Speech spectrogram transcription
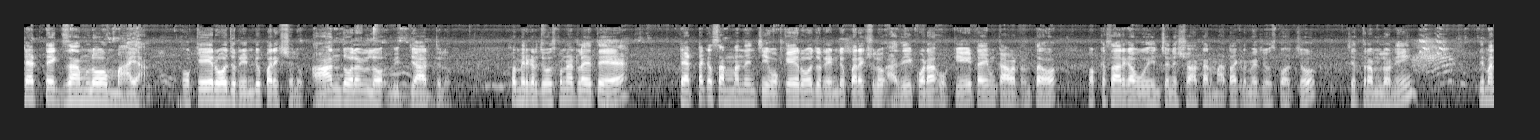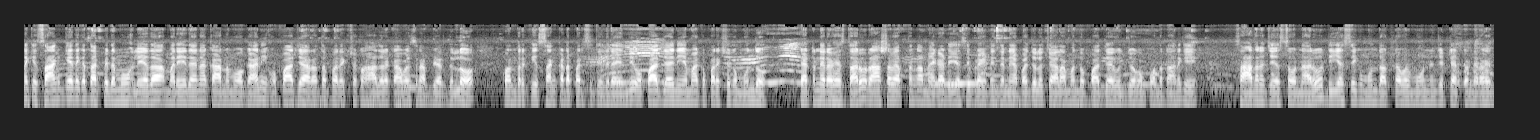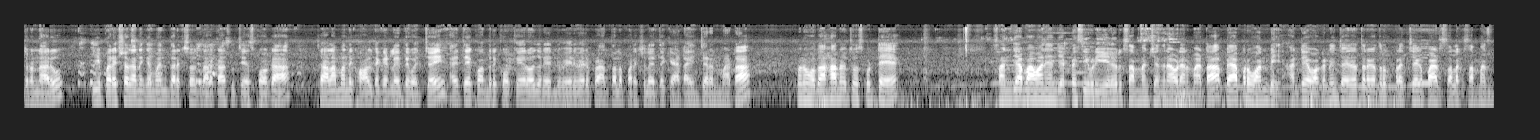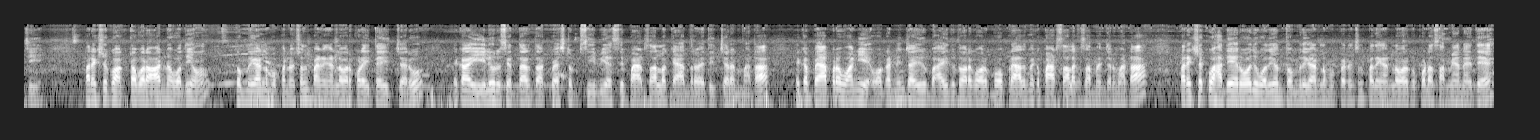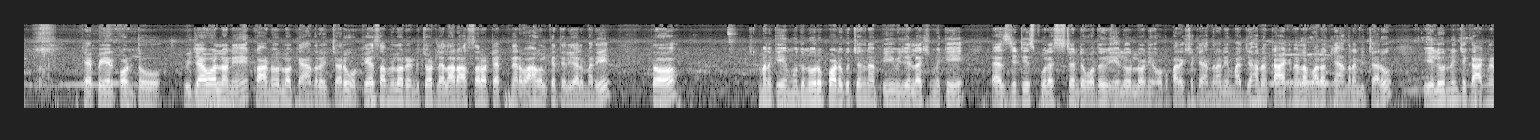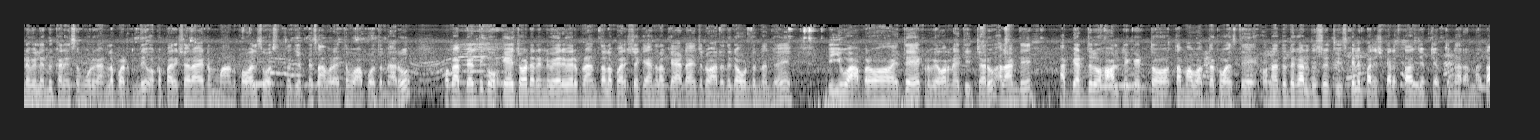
TET ఎగ్జామ్లో మాయ. ఒకే రోజు రెండు పరీక్షలు ఆందోళనలో విద్యార్థులు. సో మీరు ఇక్కడ చూసుకున్నట్లయితే టెట్కి సంబంధించి ఒకే రోజు రెండు పరీక్షలు అది కూడా ఒకే టైం కావడంతో ఒక్కసారిగా ఊహించని షాక్ అనమాట ఇక్కడ మీరు చూసుకోవచ్చు చిత్రంలోని. ఇది మనకి సాంకేతిక తప్పిదము లేదా మరి ఏదైనా కారణమో కానీ ఉపాధ్యాయ అర్హత పరీక్షకు హాజరు కావాల్సిన అభ్యర్థుల్లో కొందరికి సంకట పరిస్థితి ఎదురైంది. ఉపాధ్యాయ నియామక పరీక్షకు ముందు టెట్ నిర్వహిస్తారు. రాష్ట్ర వ్యాప్తంగా మెగా డిఎస్సి ప్రకటించిన నేపథ్యంలో చాలామంది ఉపాధ్యాయ ఉద్యోగం పొందడానికి సాధన చేస్తూ ఉన్నారు. డిఎస్సికి ముందు అక్టోబర్ మూడు నుంచి టెట్ నిర్వహించనున్నారు. ఈ పరీక్షకు అనేక మంది దరఖాస్తు దరఖాస్తులు చేసుకోగా చాలామందికి హాల్ టికెట్లు అయితే వచ్చాయి. అయితే కొందరికి ఒకే రోజు రెండు వేరు వేరు ప్రాంతాల్లో పరీక్షలు అయితే కేటాయించారనమాట మనం ఉదాహరణ చూసుకుంటే సంధ్యా భవాని అని చెప్పేసి ఇప్పుడు ఏలూరుకు సంబంధించి చెందిన ఆవిడ అనమాట పేపర్ వన్ బి అంటే ఒకటి నుంచి ఐదో తరగతులకు ప్రత్యేక పాఠశాలకు సంబంధించి పరీక్షకు అక్టోబర్ ఆరున ఉదయం తొమ్మిది గంటల ముప్పై నిమిషాలు పన్నెండు గంటల వరకు కూడా అయితే ఇచ్చారు. ఇక ఏలూరు సిద్ధార్థ క్వెస్ట్ సిబిఎస్ఈ పాఠశాలలో కేంద్రం అయితే ఇచ్చారనమాట ఇక పేపర్ వన్ ఏ ఒకటి నుంచి ఐదు ఐదు వరకు వరకు ప్రాథమిక పాఠశాలకు సంబంధించి అనమాట పరీక్షకు అదే రోజు ఉదయం తొమ్మిది గంటల ముప్పై నిమిషాలు పది గంటల వరకు కూడా సమయాన్ని అయితే పేర్కొంటూ విజయవాడలోని కానూరులో కేంద్రం ఇచ్చారు. ఒకే సమయంలో రెండు చోట్ల ఎలా రాస్తారో టెట్ నిర్వాహకులకే తెలియాలి మరి. సో మనకి ముదునూరు పాడుకు చెందిన పి. విజయలక్ష్మికి ఎస్జిటి స్కూల్ అసిస్టెంట్ ఉదయం ఏలూరులోని ఒక పరీక్ష కేంద్రాన్ని మధ్యాహ్నం కాకినాడ మరో కేంద్రాన్ని ఇచ్చారు. ఏలూరు నుంచి కాకినాడ వెళ్ళేందుకు కనీసం మూడు గంటలు పడుతుంది. ఒక పరీక్ష రాయడం మానుకోవాల్సి వస్తుందని చెప్పి సామరు అయితే వాపోతున్నారు. ఒక అభ్యర్థికి ఒకే చోట రెండు వేరు వేరు ప్రాంతాల్లో పరీక్ష కేంద్రాలు కేటాయించడం అరుదుగా ఉంటుందని డియు అబ్రహం అయితే ఇక్కడ వివరణ అయితే ఇచ్చారు. అలాంటి అభ్యర్థులు హాల్ టికెట్తో తమ వద్దకు వస్తే ఉన్నతాధికారుల దృష్టికి తీసుకెళ్ళి పరిష్కరిస్తామని చెప్పి చెప్తున్నారన్నమాట.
